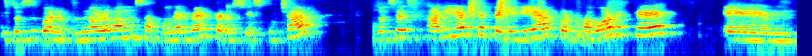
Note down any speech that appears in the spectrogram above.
entonces, bueno, pues no lo vamos a poder ver, pero sí escuchar. Entonces, Javier, te pediría, por favor, que eh,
